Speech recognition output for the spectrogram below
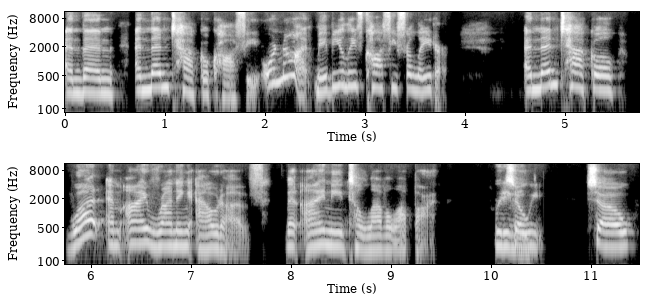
And then and then tackle coffee or not. Maybe you leave coffee for later and then tackle what am I running out of that I need to level up on. so mean? we so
